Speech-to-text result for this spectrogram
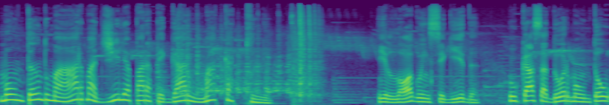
montando uma armadilha para pegar um macaquinho. E logo em seguida, o caçador montou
